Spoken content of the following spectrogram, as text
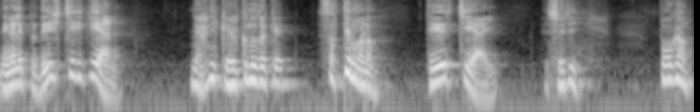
നിങ്ങളെ പ്രതീക്ഷിച്ചിരിക്കുകയാണ്. ഞാൻ ഈ കേൾക്കുന്നതൊക്കെ സത്യമാണോ? തീർച്ചയായി. ശരി. പോകാം.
